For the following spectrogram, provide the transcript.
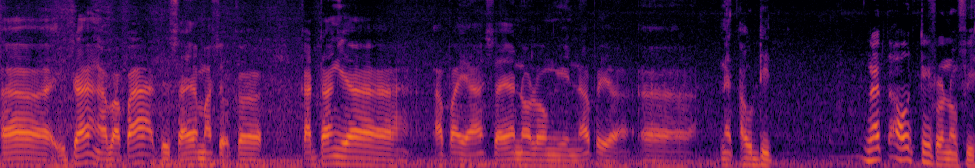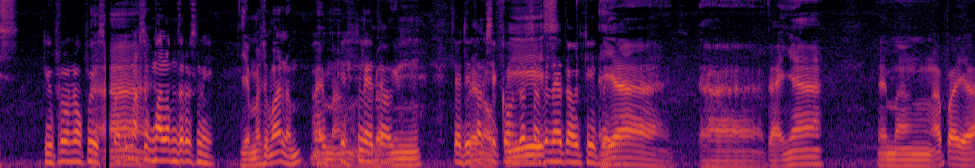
Eh, udah nggak apa-apa, terus saya masuk ke kadang ya apa ya, saya nolongin apa ya eh, net audit Net audit front office. di front office. Berarti Ah. masuk malam terus nih. Ya masuk malam, memang Oke, net nolongin Jadi taksi office. sampai net audit ya? Nah, kayaknya memang apa ya,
